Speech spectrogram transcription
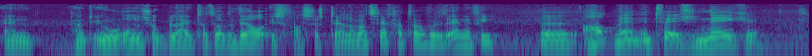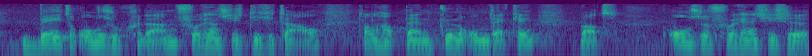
En uit uw onderzoek blijkt dat dat wel is vast te stellen. Wat zegt dat over het NFI? Uh, had men in 2009 beter onderzoek gedaan, forensisch digitaal... dan had men kunnen ontdekken wat onze forensische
